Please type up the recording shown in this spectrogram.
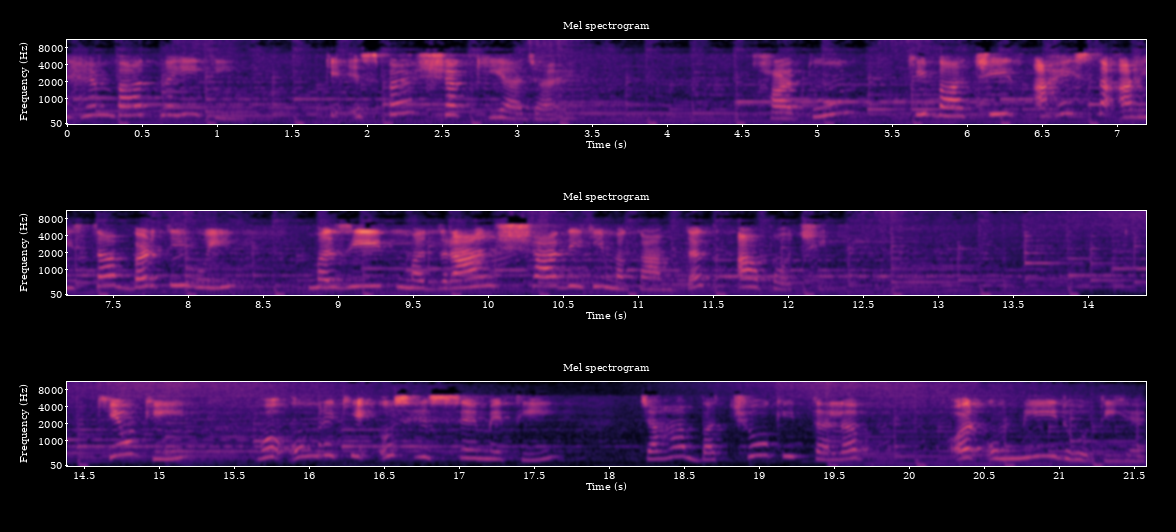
अहम बात नहीं थी कि इस पर शक किया जाए। खातून की बातचीत आहिस्ता आहिस्ता बढ़ती हुई मजीद मदरान शादी की मकाम तक आ पहुँची। क्योंकि वो उम्र के उस हिस्से में थी जहाँ बच्चों की तलब और उम्मीद होती है,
